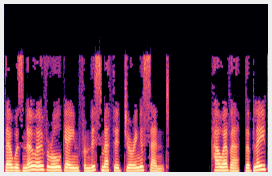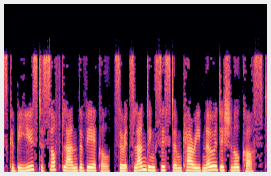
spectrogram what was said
there was no overall gain from this method during ascent. However, the blades could be used to soft land the vehicle, so its landing system carried no additional cost.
